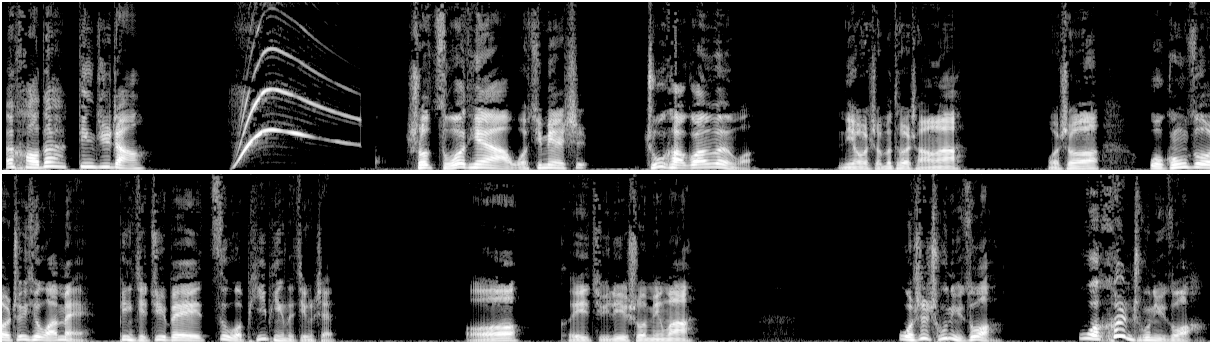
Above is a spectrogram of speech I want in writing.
呃，好的，丁局长。说昨天啊，我去面试，主考官问我：“你有什么特长啊？”我说：“我工作追求完美，并且具备自我批评的精神。”哦，可以举例说明吗？我是处女座，我恨处女座。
